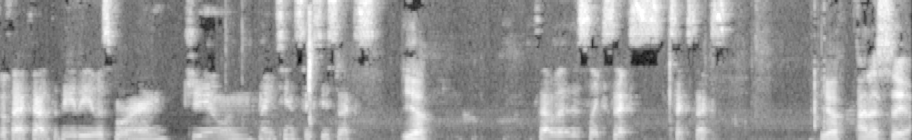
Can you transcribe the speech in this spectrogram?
the fact that the baby was born June 1966? Yeah. That was like six six six. Yeah. Honestly, I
